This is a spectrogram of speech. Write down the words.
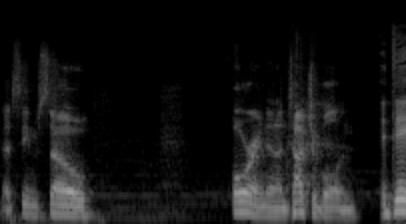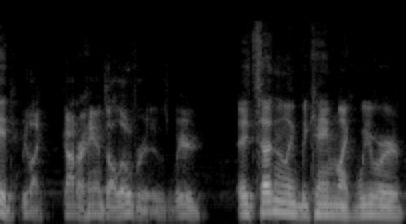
that seemed so foreign and untouchable, and It did. we like got our hands all over it. It was weird. it suddenly became like we were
